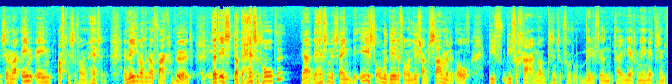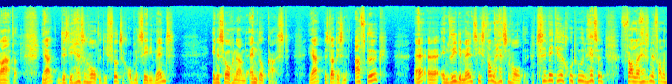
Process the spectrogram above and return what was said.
zeg maar, één op één afgifte van een hersen. En weet je wat er nou vaak gebeurt? Ik, ik... Dat is dat de hersenholte ja, de hersenen zijn de eerste onderdelen van een lichaam samen met het oog die, die vergaan. Want het is natuurlijk voor, weet ik veel, 95, 99 water. Ja, dus die hersenholte die vult zich op met sediment in een zogenaamde endocast. Ja, dus dat is een afdruk hè, uh, in drie dimensies van de hersenholte. Dus we weten heel goed hoe een hersen van de hersenen van een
